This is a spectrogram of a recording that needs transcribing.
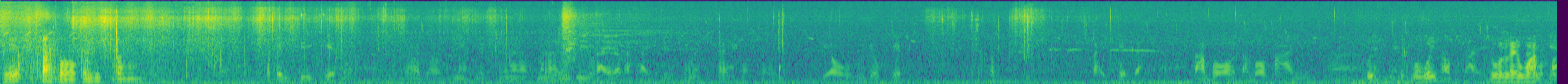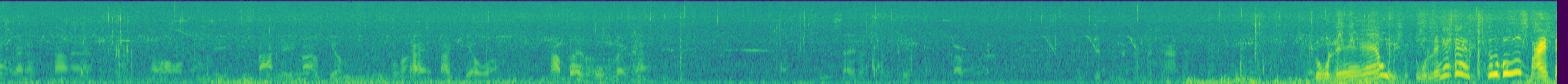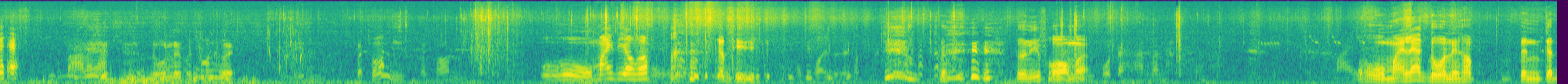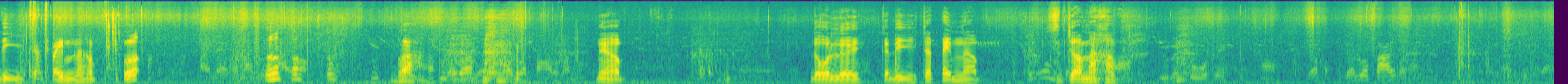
เฮ้ปลาบอกกันดีกว่าถ้าเป็นสีเกล็ดเนี่ยว่าจะเอาสีเกล็ดใช่ไหมครับมันเป็นสีใสแล้วก็ใสเกล็ดใช่ไหมใช่ใช่ใช่เขียวเขียวเกล็ดกับใสเกล็ดอะตามบ่อตามบ่อปลานี่อ่าโอ้ยชอบใสโดนอะไรวะเกล็ดกันอะครับอ๋อกินดีกินปลาเลยปลาเขี้ยวมันกินดีเพราะว่าใช่ปลาเขี้ยวอะตามบ่อกุ้งอะไรเงี้ยสีใสแล้วใสเกล็ดครับ โดนแล้วตัวแรกหมายแรกปลาอะไรอะโดนเลยปลาช่อนเลยปลาช่อนปลาช่อนโอ้โหไม้เดียวครับกระดีปล่อยไปเลยครับตัวนี้ผอมอะกดอาหารมันไม้โอ้โหไม้แรกโดนเลยครับ เป็นกระดีจัดเต็มนะครับ เออไม้แรกก็ไม้เออเออบ้าเดี๋ยวเดี๋ยวขอเลื่อนปลาไว้ก่อนนะเนี่ยครับ โดนเลยกระดีจัดเต็มนะครับ สุดยอดมากครับ อยู่ใน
